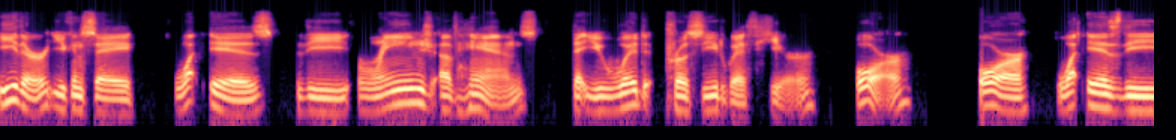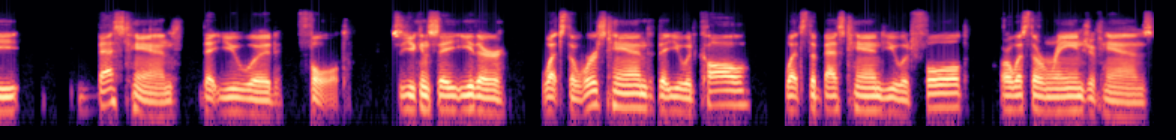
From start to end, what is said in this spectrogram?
either you can say, what is the range of hands that you would proceed with here? Or, or what is the best hand that you would fold? So you can say either what's the worst hand that you would call, what's the best hand you would fold, or what's the range of hands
